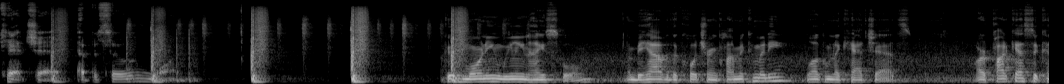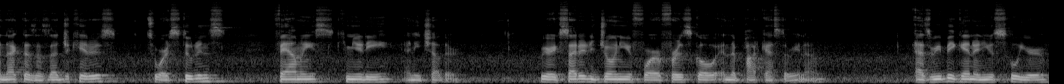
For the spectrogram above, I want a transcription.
Cat Chat, Episode 1. Good morning, Wheeling High School. On behalf of the Culture and Climate Committee, welcome to Cat Chats, our podcast to connect us as educators to our students, families, community, and each other. We are excited to join you for our first go in the podcast arena. As we begin a new school year,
